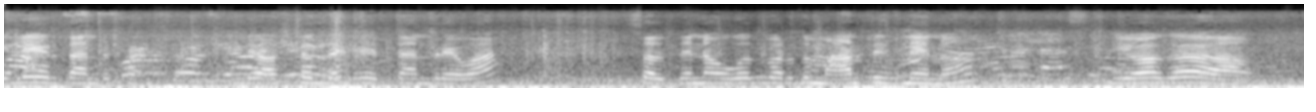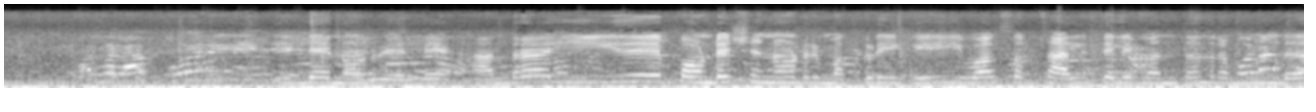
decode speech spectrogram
ಇಲ್ಲೇ ಇರ್ತಾನೆ ರೀ ಫ್ರೆಂಡ್ಸ್ ಇಲ್ಲಿ ಹಾಸ್ಟೆಲ್ದಾಗ ಇರ್ತಾನೆ ರೀ ಅವ. ಸ್ವಲ್ಪ ದಿನ ಹೋಗೋದು ಬರ್ದು ಮಾಡ್ತಿದ್ನೇನು ಇವಾಗ ಇಲ್ಲೇ ನೋಡ್ರಿ, ಇಲ್ಲೇ. ಅಂದ್ರೆ ಇದೇ ಫೌಂಡೇಶನ್ ನೋಡ್ರಿ ಮಕ್ಕಳಿಗೆ ಇವಾಗ ಸ್ವಲ್ಪ ಸಾಲಿ ತಲೆ ಬಂತಂದ್ರೆ ಮುಂದೆ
